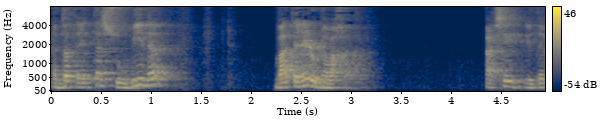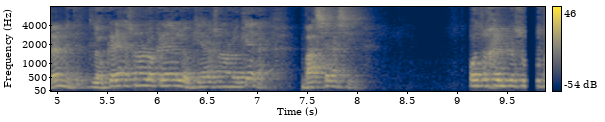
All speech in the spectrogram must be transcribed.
Entonces, esta subida va a tener una bajada. Así, literalmente. Lo creas o no lo creas, lo quieras o no lo quieras. Va a ser así. Otro ejemplo super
